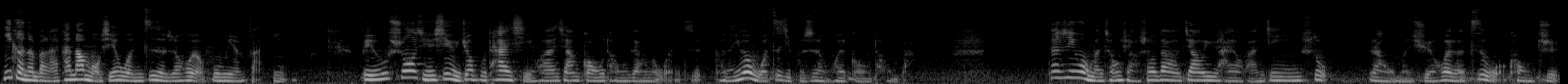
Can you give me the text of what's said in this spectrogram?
你可能本来看到某些文字的时候会有负面反应，比如说，其实心宇就不太喜欢像沟通这样的文字，可能因为我自己不是很会沟通吧。但是因为我们从小受到教育，还有环境因素，让我们学会了自我控制，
